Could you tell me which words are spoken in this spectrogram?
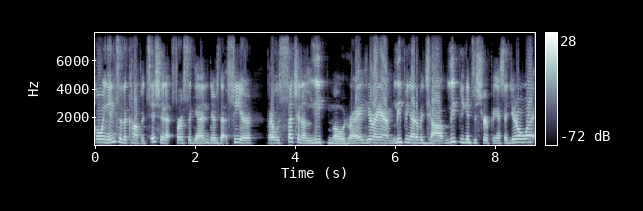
Going into the competition at first, again, there's that fear, but I was such in a leap mode, right? Here I am, leaping out of a job, leaping into stripping. I said, you know what?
